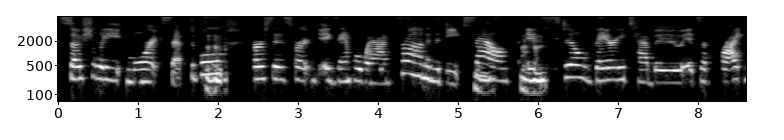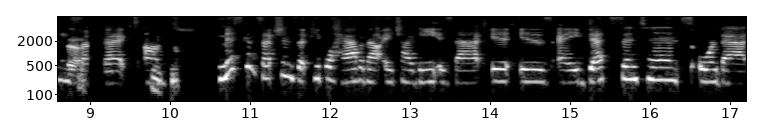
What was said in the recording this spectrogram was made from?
socially more acceptable Mhm. versus for example where i'm from in the deep south it's still very taboo it's a frightening Yeah. subject um, misconceptions that people have about hiv is that it is a death sentence or that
